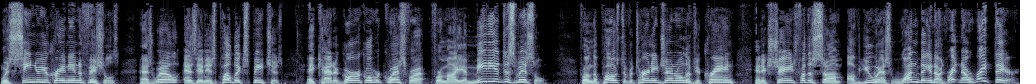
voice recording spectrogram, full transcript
with senior Ukrainian officials, as well as in his public speeches, a categorical request for, for my immediate dismissal from the post of Attorney General of Ukraine in exchange for the sum of U.S. $1 billion. Right now, right there,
